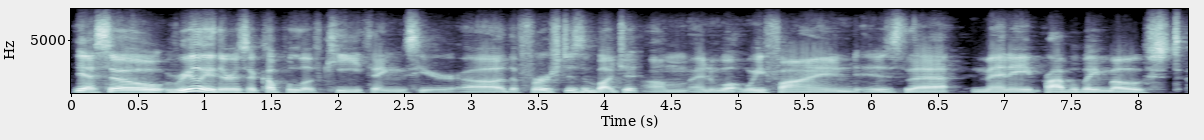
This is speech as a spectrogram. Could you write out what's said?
Yeah, so really there's a couple of key things here. Uh, the first is a budget. Um, and what we find is that many, probably most,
